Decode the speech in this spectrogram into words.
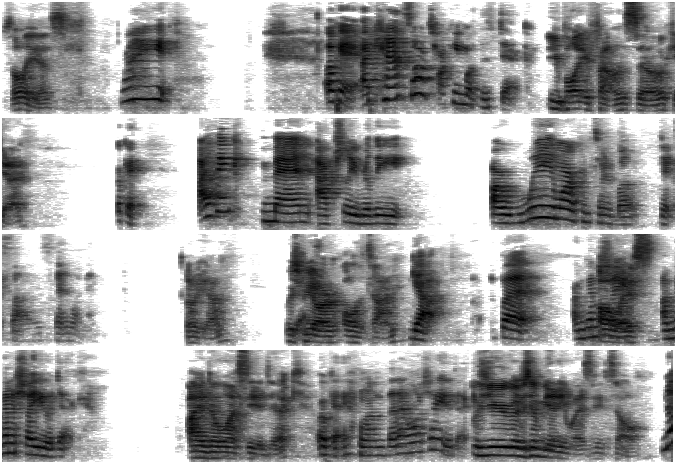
So it is. Right. Okay, I can't stop talking about this dick. You bought your phone, so okay. Okay. I think men actually really are way more concerned about dick size than women. Oh yeah, which we are all the time, Yeah. But I'm gonna show you always. I'm gonna show you a dick. I don't want to see a dick. Okay, well then I won't show you a dick. You're going to show me anyways. I can tell. No,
